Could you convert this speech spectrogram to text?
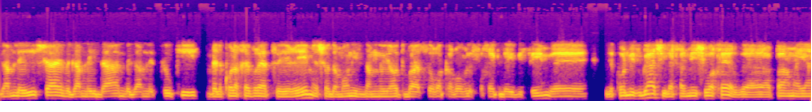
וגם לישי וגם לעידן וגם לצוקי ולכל החבר'ה הצעירים, יש עוד המון הזדמנויות בעשור הקרוב לשחק דייוויסים, וזה כל מפגש ילך על מישהו אחר, והפעם היה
